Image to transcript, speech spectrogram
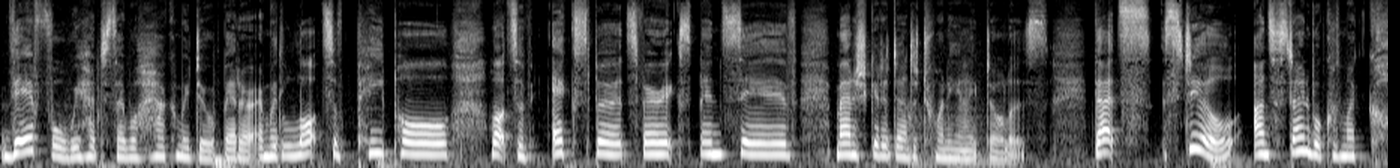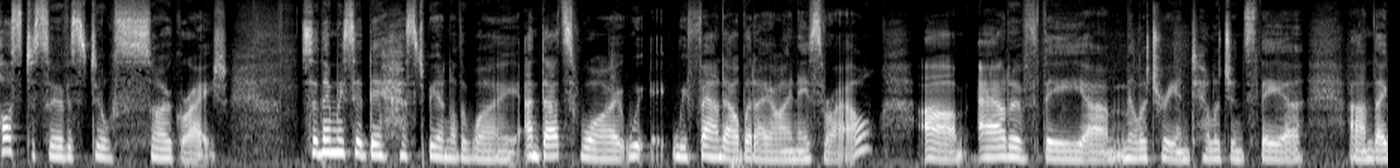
therefore, we had to say, well, how can we do it better? And with lots of people, lots of experts, very expensive, managed to get it down to $28. That's still unsustainable because my cost to serve is still so great. So then we said there has to be another way, and that's why we, we found Albert AI in Israel. Um, out of the um, military intelligence there, um, they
